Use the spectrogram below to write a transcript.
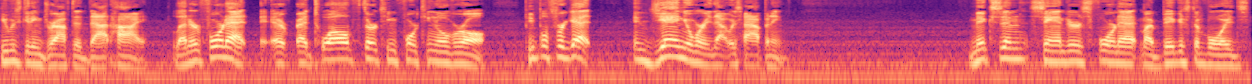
he was getting drafted that high. Leonard Fournette at 12, 13, 14 overall. People forget in January that was happening. Mixon, Sanders, Fournette, my biggest avoids.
